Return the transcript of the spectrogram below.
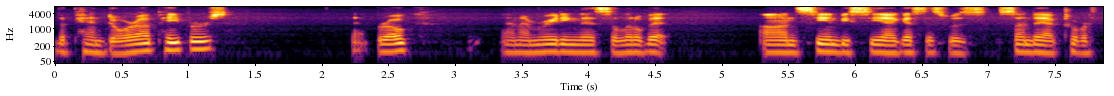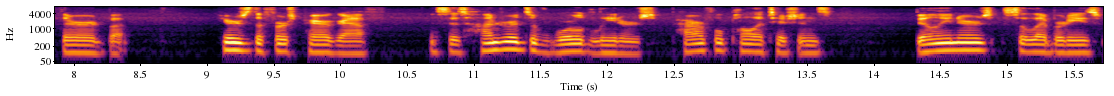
the Pandora Papers that broke, and I'm reading this a little bit on CNBC. I guess this was Sunday, October 3rd, but here's the first paragraph. It says hundreds of world leaders, powerful politicians, billionaires, celebrities,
